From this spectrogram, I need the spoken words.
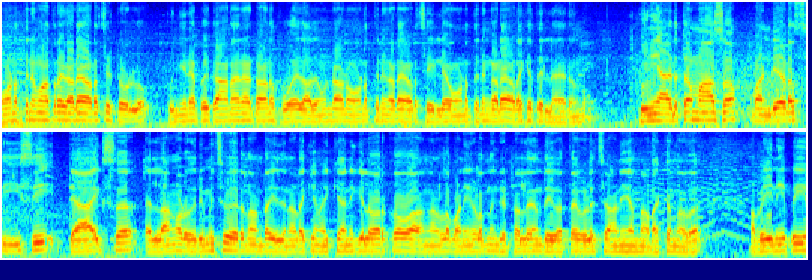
ഓണത്തിന് മാത്രമേ കട അടച്ചിട്ടുള്ളൂ. കുഞ്ഞിനെ പോയി കാണാനായിട്ടാണ് പോയത്. അതുകൊണ്ടാണ് ഓണത്തിന് കട അടച്ചില്ല. ഓണത്തിനും കട അടയ്ക്കത്തില്ലായിരുന്നു. ഇനി അടുത്ത മാസം വണ്ടിയുടെ സി സി ടാക്സ് എല്ലാം കൂടെ ഒരുമിച്ച് വരുന്നുണ്ട്. ഇതിനിടയ്ക്ക് മെക്കാനിക്കൽ വർക്കോ അങ്ങനെയുള്ള പണികളൊന്നും കിട്ടല്ലേ ദൈവത്തെ വിളിച്ചാണ് ഞാൻ നടക്കുന്നത്. അപ്പോൾ ഇനിയിപ്പോൾ ഈ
